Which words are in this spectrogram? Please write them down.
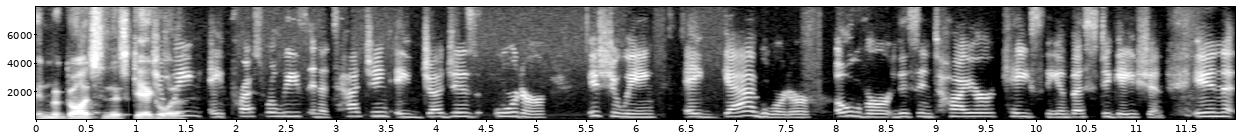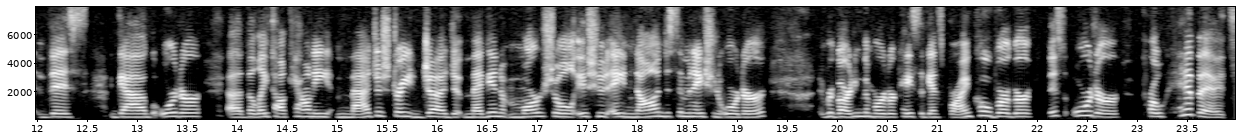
in regards to this gag order. A press release and attaching a judge's order issuing a gag order over this entire case, the investigation. In this gag order, uh, the Latah County Magistrate Judge Megan Marshall issued a non dissemination order regarding the murder case against Bryan Kohberger. This order prohibits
